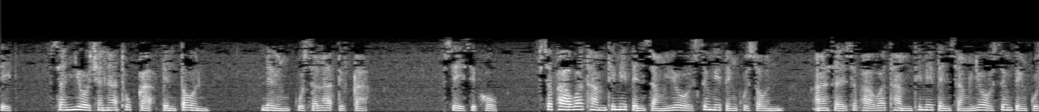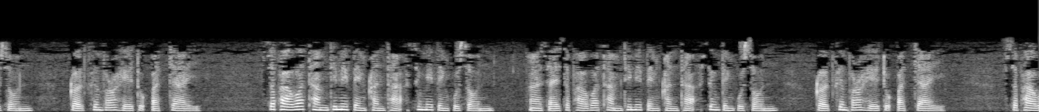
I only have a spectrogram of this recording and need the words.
สิบสัญโยชนะทุกกะเป็นต้นหนึ่งกุศลติกะสี่สิบหกสภาวธรรมที่ไม่เป็นสังโยชน์ซึ่งไม่เป็นกุศล อาศัยสภาวธรรมที่ไม่เป็นสังโยชน์ซึ่งเป็นกุศล เกิดขึ้นเพราะเหตุปัจจัย สภาวธรรมที่ไม่เป็นคันทะซึ่งไม่เป็นกุศล อาศัยสภาวธรรมที่ไม่เป็นคันทะซึ่งเป็นกุศล เกิดขึ้นเพราะเหตุปัจจัย สภาว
